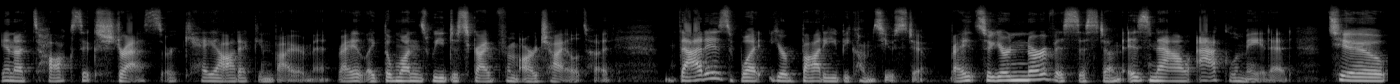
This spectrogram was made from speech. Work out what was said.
in a toxic stress or chaotic environment, right? Like the ones we described from our childhood, that is what your body becomes used to, right? So your nervous system is now acclimated to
